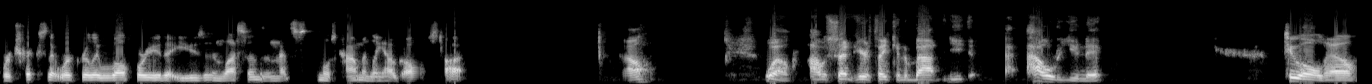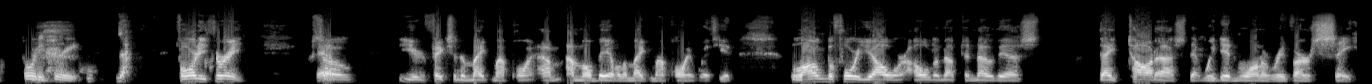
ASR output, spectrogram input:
four tricks that work really well for you that you use in lessons, and that's most commonly how golf is taught. Well, Well, I was sitting here thinking about you. How old are you, Nick? Too old, Hal. 43. 43. So you're fixing to make my point. I'm, I'm going to be able to make my point with you. Long before y'all were old enough to know this, they taught us that we didn't want to reverse C.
